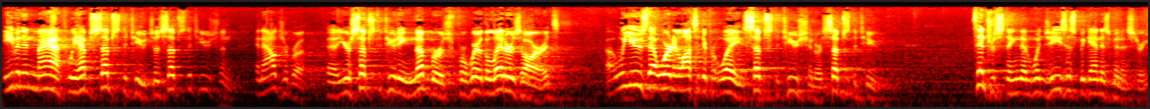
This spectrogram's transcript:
Even in math, we have substitutes or substitution. In algebra, uh, you're substituting numbers for where the letters are. It's, uh, we use that word in lots of different ways substitution or substitute. It's interesting that when Jesus began his ministry,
